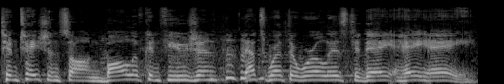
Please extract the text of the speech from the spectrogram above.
Temptation song, Ball of Confusion. That's what the world is today. Hey, hey.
